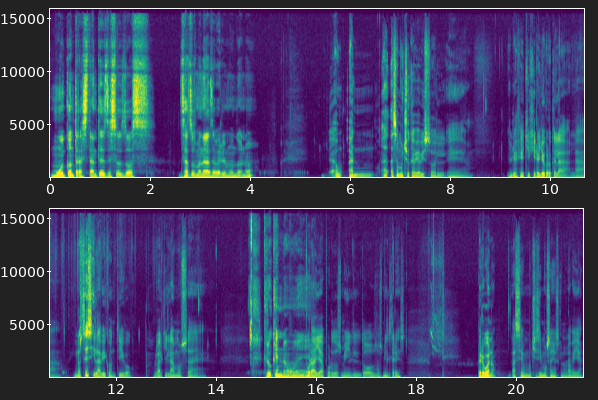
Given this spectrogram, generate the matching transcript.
muy contrastantes de esos dos, de esas dos maneras de ver el mundo, ¿no? Hace mucho que había visto el, eh, el viaje de Chihiro. Yo creo que la, la- No sé si la vi contigo. La alquilamos eh, Creo que no, ¿eh? por allá por 2002, 2003. Pero bueno, hace muchísimos años que no la veía.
